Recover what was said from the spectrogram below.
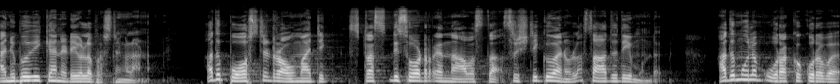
അനുഭവിക്കാനിടയുള്ള പ്രശ്നങ്ങളാണ്. അത് പോസ്റ്റ് ട്രൗമാറ്റിക് സ്ട്രെസ് ഡിസോർഡർ എന്ന അവസ്ഥ സൃഷ്ടിക്കുവാനുള്ള സാധ്യതയുമുണ്ട്. അതുമൂലം ഉറക്കക്കുറവ്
